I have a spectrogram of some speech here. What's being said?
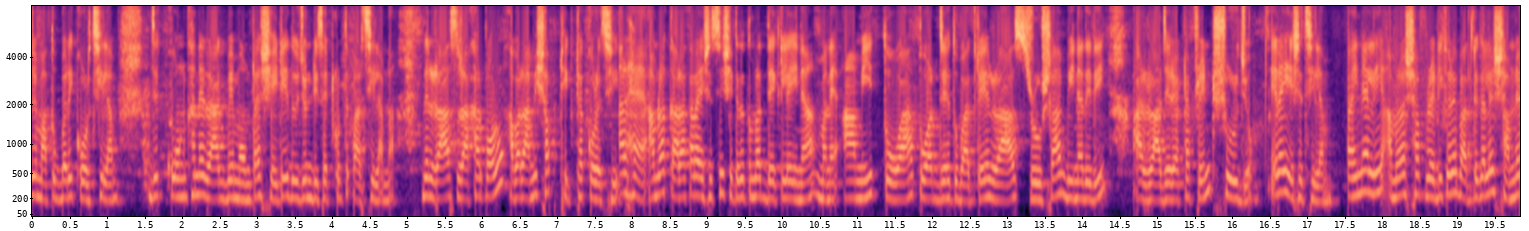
যে মাতুকবাড়ি করছিলাম যে কোনখানে রাখবে মোমটা সেইটাই দুইজন ডিসাইড করতে পারছিলাম না। দেন রাজ রাখার পরও আবার আমি সব ঠিকঠাক করেছি। আর হ্যাঁ আমরা কারা কারা এসেছি সেটা তো তোমরা দেখলেই না। মানে আমি, তোয়া, তোয়ার যেহেতু বার্থডে, রাজ, রুষা, বিনা দিদি আর রাজের একটা ফ্রেন্ড সূর্য এরাই এসেছিলাম। ফাইনালি আমরা সব রেডি করে বার্থডে গালের সামনে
